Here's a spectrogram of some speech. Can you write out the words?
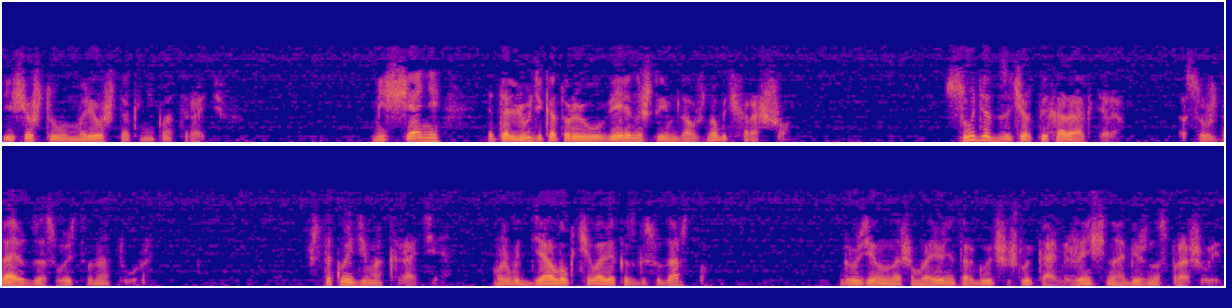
еще что умрешь, так не потратив. Мещане — это люди, которые уверены, что им должно быть хорошо. Судят за черты характера, осуждают за свойства натуры. Что такое демократия? Может быть, диалог человека с государством? Грузин в нашем районе торгует шашлыками. Женщина обиженно спрашивает.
